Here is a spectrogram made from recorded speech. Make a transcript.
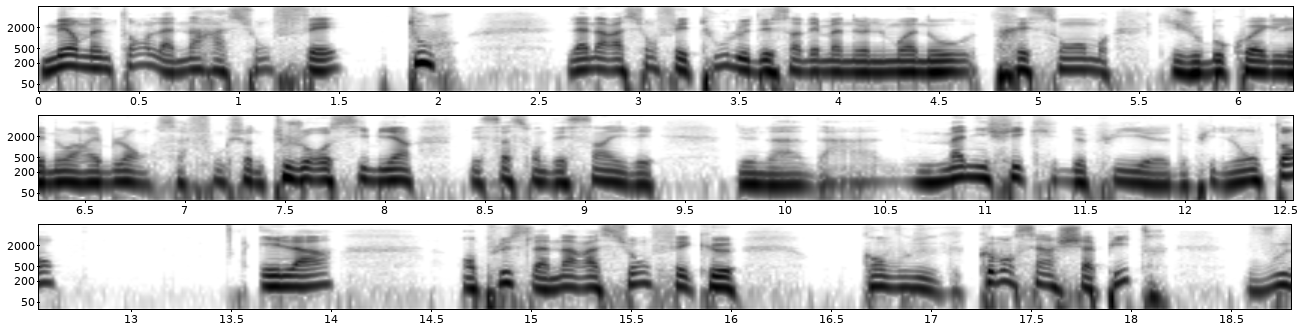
mais en même temps la narration fait tout. La narration fait tout. Le dessin d'Emmanuel Moineau, très sombre, qui joue beaucoup avec les noirs et blancs, ça fonctionne toujours aussi bien. Mais ça, son dessin, il est magnifique depuis, euh, depuis longtemps. Et là, en plus, la narration fait que quand vous commencez un chapitre, vous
